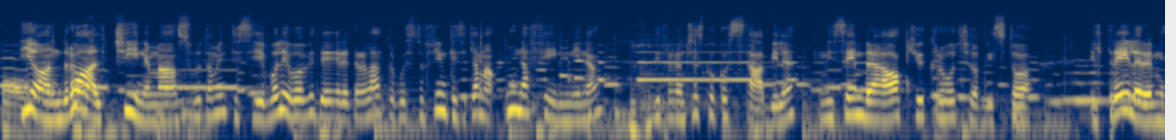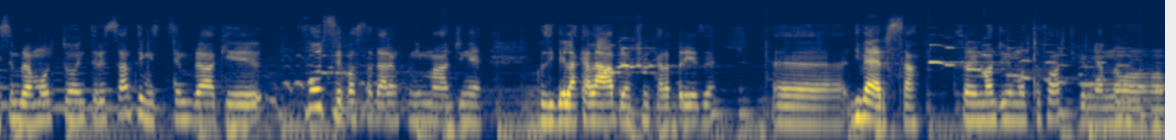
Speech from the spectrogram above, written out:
O... Io andrò oh. al cinema, assolutamente sì. Volevo vedere tra l'altro questo film che si chiama Una femmina uh-huh. di Francesco Costabile, che mi sembra a occhio e croce, ho visto il trailer e mi sembra molto interessante, mi sembra che forse possa dare anche un'immagine così della Calabria, un film calabrese, eh, diversa sono immagini molto forti che mi hanno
